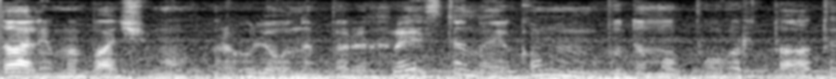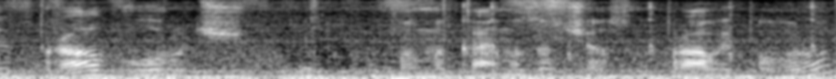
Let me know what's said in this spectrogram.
Далі ми бачимо регульоване перехрестя, на якому ми будемо повертати праворуч. Ми вмикаємо завчасно правий поворот.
